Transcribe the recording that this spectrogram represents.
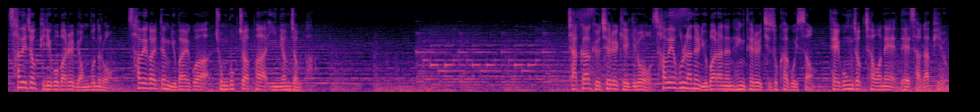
사회적 비리 고발을 명분으로 사회 갈등 유발과 종북 좌파 이념 전파. 작가 교체를 계기로 사회 혼란을 유발하는 행태를 지속하고 있어 대공적 차원의 내사가 필요.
